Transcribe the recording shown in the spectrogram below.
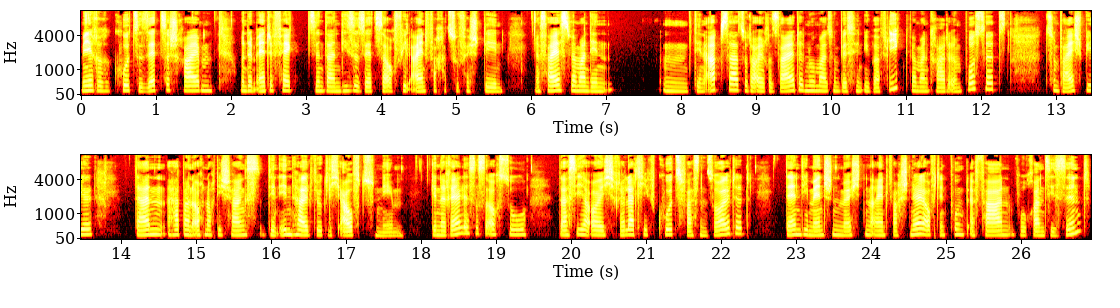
mehrere kurze Sätze schreiben und im Endeffekt sind dann diese Sätze auch viel einfacher zu verstehen. Das heißt, wenn man den, hm, den Absatz oder eure Seite nur mal so ein bisschen überfliegt, wenn man gerade im Bus sitzt, zum Beispiel, dann hat man auch noch die Chance, den Inhalt wirklich aufzunehmen. Generell ist es auch so, dass ihr euch relativ kurz fassen solltet, denn die Menschen möchten einfach schnell auf den Punkt erfahren, woran sie sind.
